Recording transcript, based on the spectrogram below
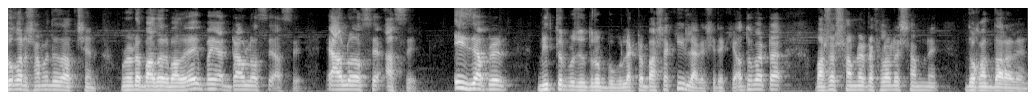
দোকানের সামনে যাচ্ছেন ওনারা বাজার বাজার ভাই ডাউল আছে আছে আলু আছে আছে। এই যে আপনার নিত্য প্রয়োজন দ্রব্যগুলো, একটা বাসা কী লাগে সেটা কি? অথবা একটা বাসার সামনে, একটা ফ্ল্যাটের সামনে দোকান দাঁড়ালেন,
